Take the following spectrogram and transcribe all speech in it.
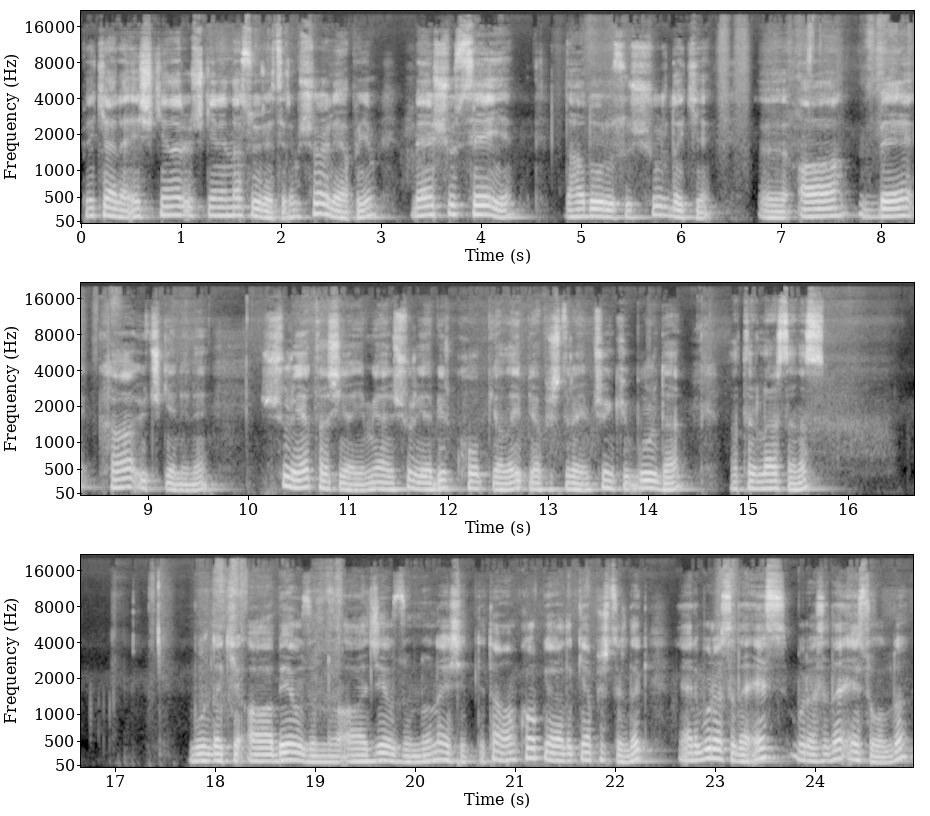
Pekala eşkenar üçgeni nasıl üretirim? Şöyle yapayım. Ben şu S'yi daha doğrusu şuradaki e, A, B, K üçgenini şuraya taşıyayım. Yani şuraya bir kopyalayıp yapıştırayım. Çünkü burada hatırlarsanız buradaki AB uzunluğu AC uzunluğuna eşitti. Tamam kopyaladık yapıştırdık. Yani burası da S burası da S oldu.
